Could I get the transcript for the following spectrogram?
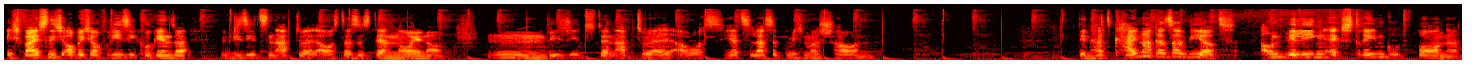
Ich weiß nicht, ob ich auf Risiko gehen soll. Wie sieht es denn aktuell aus? Das ist der Neuner. Hm, wie sieht es denn aktuell aus? Jetzt lasset mich mal schauen. Den hat keiner reserviert. Und wir liegen extrem gut vorne.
